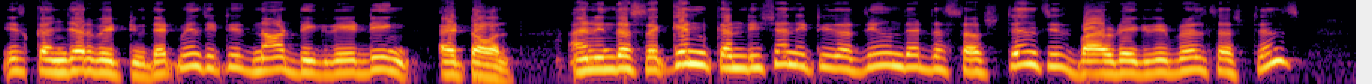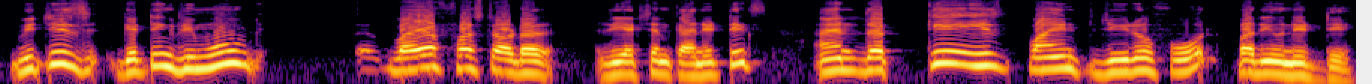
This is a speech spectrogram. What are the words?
is conservative that means it is not degrading at all and in the second condition it is assumed that the substance is biodegradable substance which is getting removed uh, via first order reaction kinetics and the K is 0.04 per unit day.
